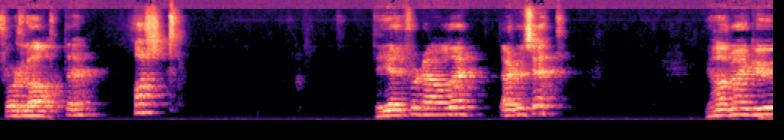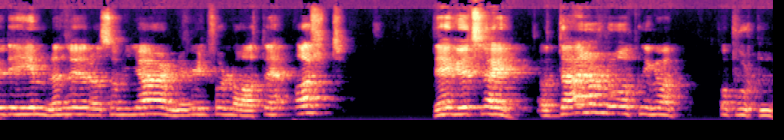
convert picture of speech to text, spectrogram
forlate alt. Det gjelder for deg og det, der du sitter. Vi har med Gud i himmelen å gjøre som gjerne vil forlate alt. Det er Guds vei. Og der har du åpninga på porten,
